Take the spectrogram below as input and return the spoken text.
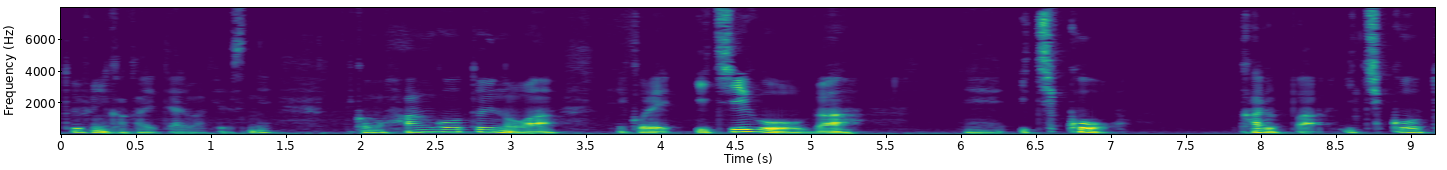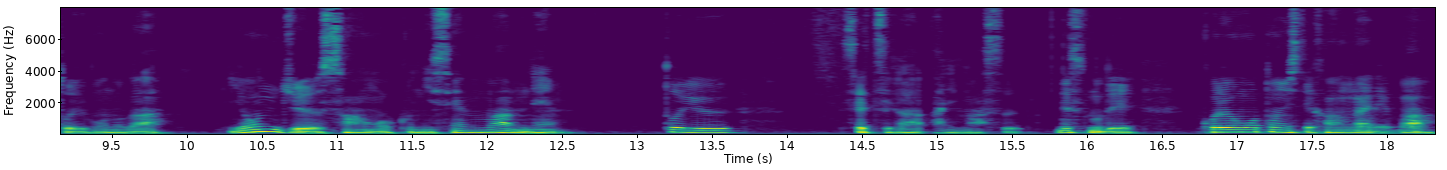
というふうに書かれてあるわけですね。この半号というのはこれ1号が1項カルパ1項というものが43億2,000万年という説があります。ですのでこれをもとにして考えれば、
